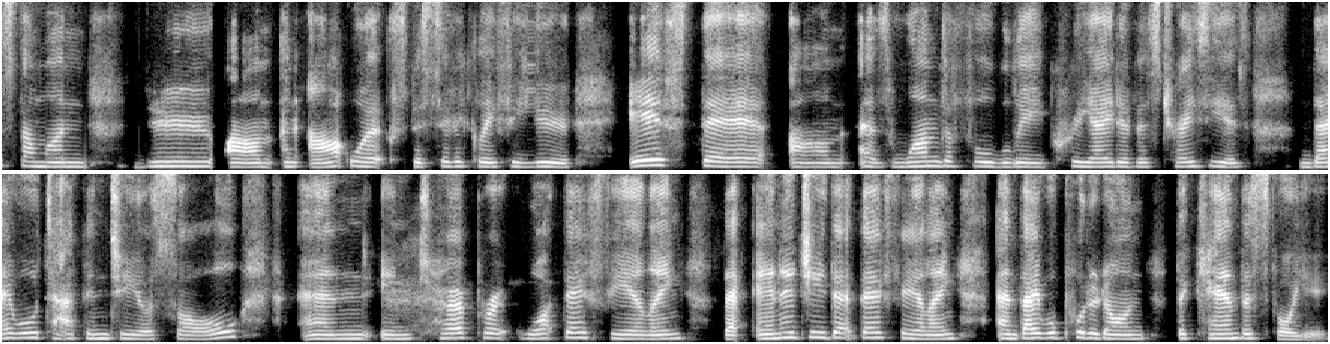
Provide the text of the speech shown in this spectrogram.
someone do um, an artwork specifically for you. If they're um, as wonderfully creative as Tracy is, they will tap into your soul and interpret what they're feeling, the energy that they're feeling, and they will put it on the canvas for you.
